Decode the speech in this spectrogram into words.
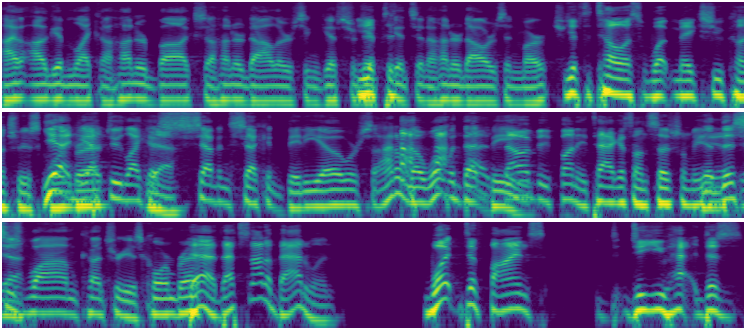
I- I'll give them like a hundred bucks, a hundred dollars in gift have to- certificates, and a hundred dollars in merch. You have to tell us what makes you country as cornbread. Yeah, you have to do like a seven second video or so. I don't know what would that be. that would be funny. Tag us on social media. yeah, this is why I'm country as cornbread. Yeah, that's not a bad one. What defines? Do you have? Does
